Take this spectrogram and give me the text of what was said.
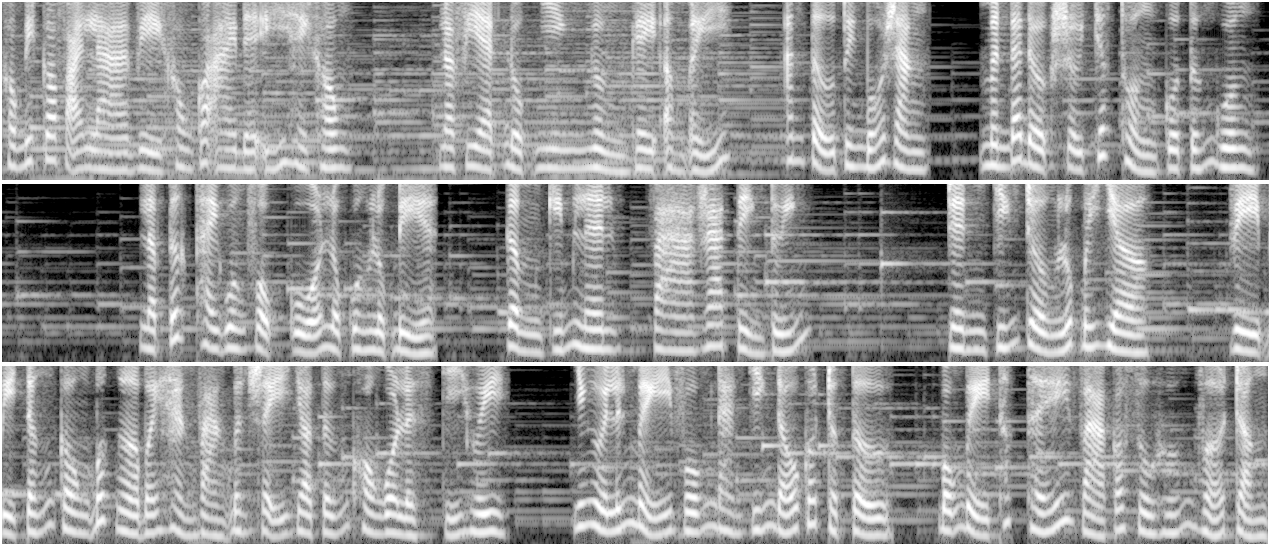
Không biết có phải là vì không có ai để ý hay không, Lafayette đột nhiên ngừng gây ầm ĩ. Anh tự tuyên bố rằng mình đã được sự chấp thuận của tướng quân. Lập tức thay quân phục của lục quân lục địa cầm kiếm lên và ra tiền tuyến trên chiến trường lúc bấy giờ, vì bị tấn công bất ngờ bởi hàng vạn binh sĩ do tướng Cornwallis chỉ huy, những người lính Mỹ vốn đang chiến đấu có trật tự bỗng bị thất thế và có xu hướng vỡ trận.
